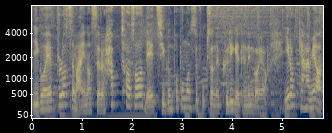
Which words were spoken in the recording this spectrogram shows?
이거에 플러스 마이너스를 합쳐서 내 지금 퍼포먼스 곡선을 그리게 되는 거예요. 이렇게 하면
